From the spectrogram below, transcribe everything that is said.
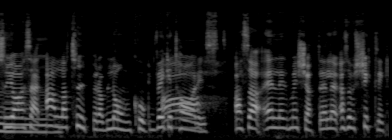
Så jag har så här, alla typer av långkok, vegetariskt, alltså, eller med kött, eller alltså kyckling.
